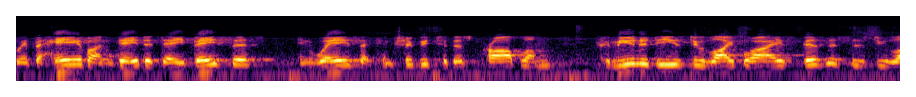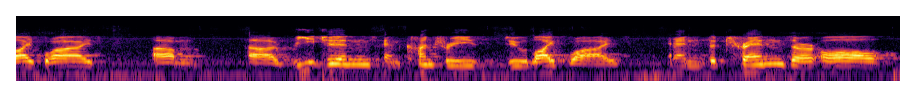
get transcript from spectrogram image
We behave on day-to-day basis in ways that contribute to this problem. Communities do likewise. Businesses do likewise. Um, uh, regions and countries do likewise. And the trends are all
